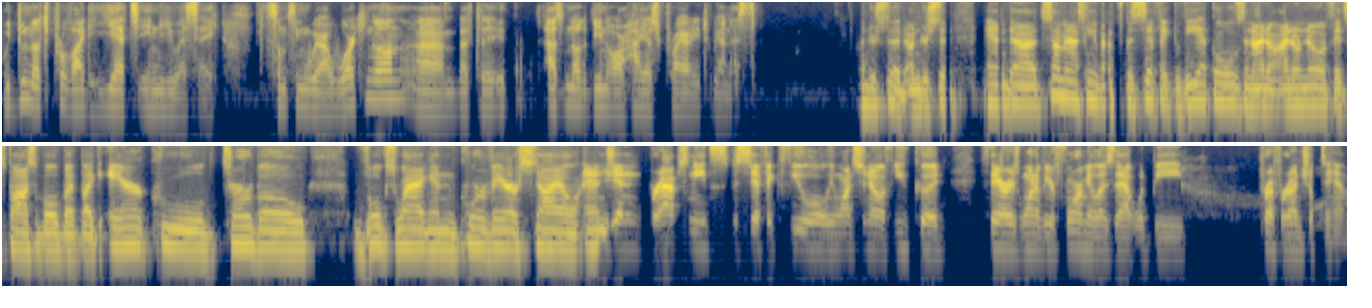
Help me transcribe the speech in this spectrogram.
We do not provide yet in the USA. It's something we are working on, um, but it has not been our highest priority, to be honest. Understood. Understood. And uh, some asking about specific vehicles, and I don't, I don't know if it's possible, but like air cooled turbo Volkswagen Corvair style engine perhaps needs specific fuel. He wants to know if you could, if there is one of your formulas that would be preferential to him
